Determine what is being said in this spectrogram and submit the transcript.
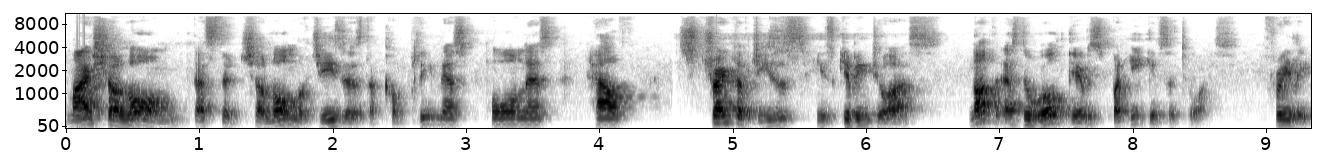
my shalom, that's the shalom of Jesus, the completeness, wholeness, health, strength of Jesus, He's giving to us. Not as the world gives, but He gives it to us freely.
